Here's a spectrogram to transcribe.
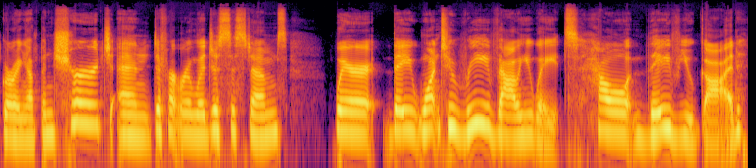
growing up in church and different religious systems. Where they want to reevaluate how they view God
